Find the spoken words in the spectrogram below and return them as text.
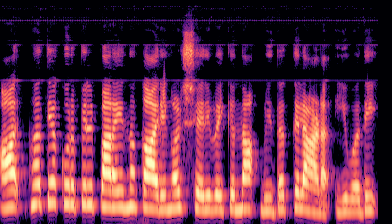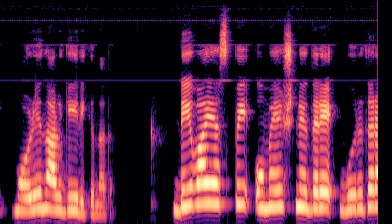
ആത്മഹത്യാക്കുറിപ്പിൽ പറയുന്ന കാര്യങ്ങൾ ശരിവയ്ക്കുന്ന വിധത്തിലാണ് യുവതി മൊഴി നൽകിയിരിക്കുന്നത്. ഡിവൈഎസ്പി ഉമേഷിനെതിരെ ഗുരുതര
